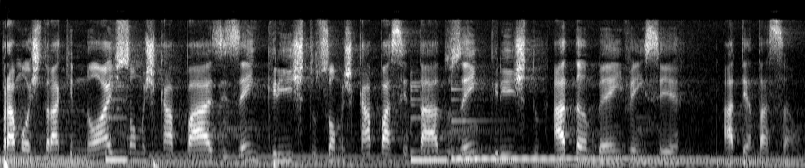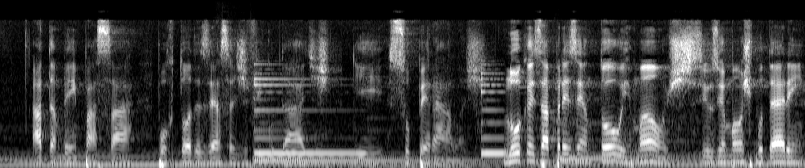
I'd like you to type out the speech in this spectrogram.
para mostrar que nós somos capazes em Cristo, somos capacitados em Cristo a também vencer a tentação, a também passar por todas essas dificuldades e superá-las. Lucas apresentou, irmãos, se os irmãos puderem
